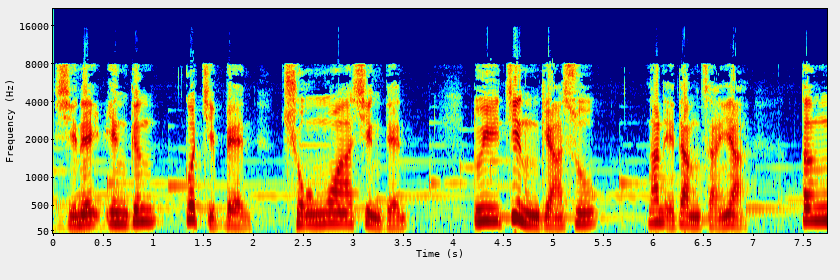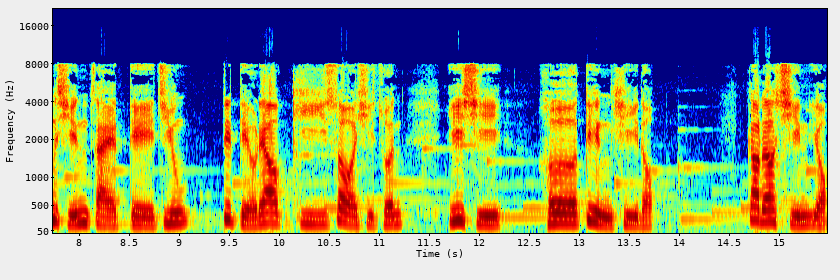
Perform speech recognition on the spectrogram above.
神的荣光搁一遍充满圣殿。对于这两件事，咱会当知影，当神在地上得到了基数的时阵，伊是何等喜乐。到了神约，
